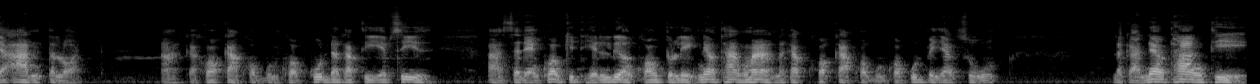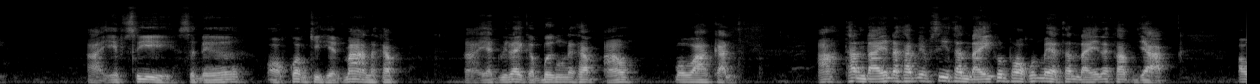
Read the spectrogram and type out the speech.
จะอ่านตลอดอ่าก็ขอกราบขอบบุญขอบคุณนะครับที่ FC อ่า แสดงความคิดเห็นเรื่องของตัวเลขแนวทางมากนะครับ ขอกราบขอบุญขอบคุณเป็นอย่างสูง และการแนวทางที่เอ่า FC เสนอออกความคิดเห็นมากนะครับแอดวิไลกับเบิงนะครับ เอามาว่ากันอะท่านใดนะครับ FC ท่านใดคุณพ่อคุณแม่ท่านใดนะครับ อยากเอา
